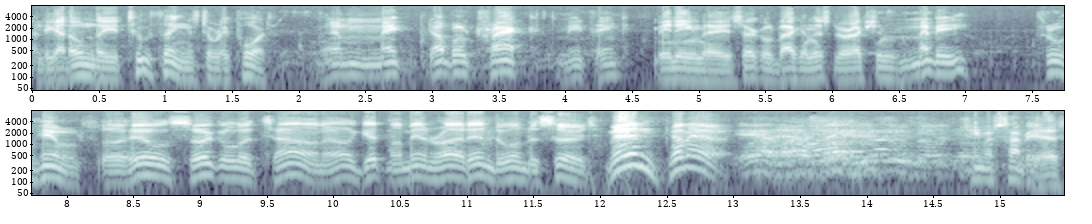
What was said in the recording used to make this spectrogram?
and he had only two things to report. Them make double track, me think. Meaning they circled back in this direction? Maybe. Through hills. The hills circle the town. I'll get my men right into 'em to search. Men, come here. Yeah, Kemosabe. Yes.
